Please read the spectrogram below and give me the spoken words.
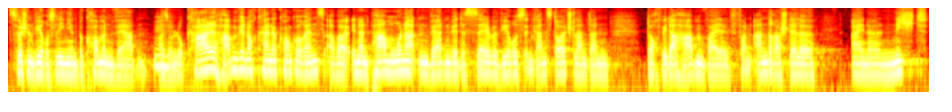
zwischen Viruslinien bekommen werden. Mhm. Also lokal haben wir noch keine Konkurrenz, aber in ein paar Monaten werden wir dasselbe Virus in ganz Deutschland dann doch wieder haben, weil von anderer Stelle eine nicht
